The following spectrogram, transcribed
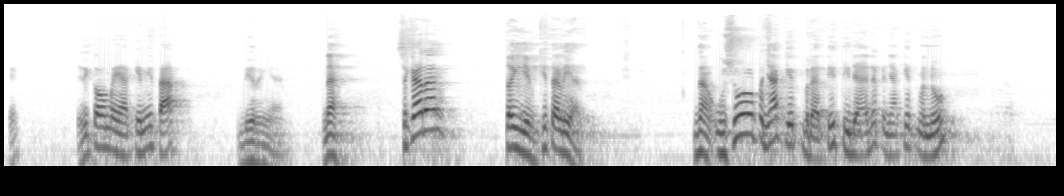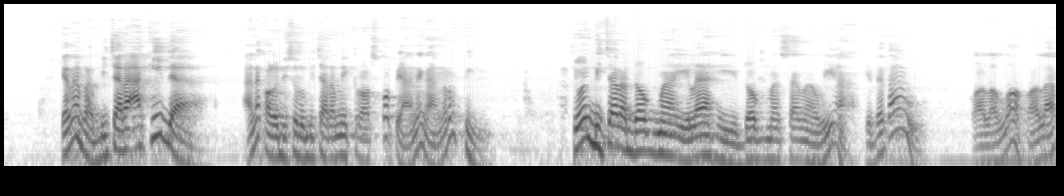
Oke. Jadi kau meyakini tak dirinya. Nah, sekarang Tayyib, kita lihat. Nah, usul penyakit berarti tidak ada penyakit menu. Kenapa? Bicara akidah. Anda kalau disuruh bicara mikroskop ya Anda nggak ngerti. Cuman bicara dogma ilahi, dogma samawi, ya kita tahu. Kalau Allah, kalau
